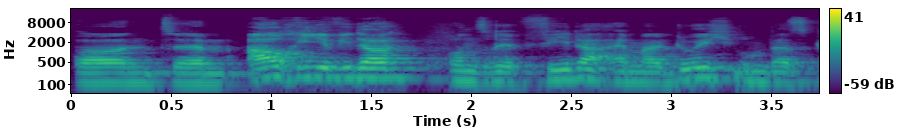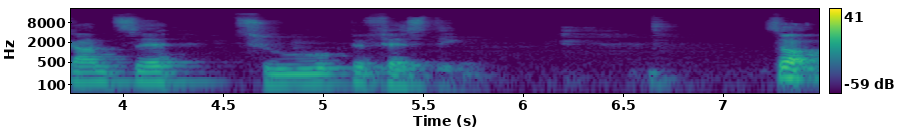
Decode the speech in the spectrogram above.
Und ähm, auch hier wieder unsere Feder einmal durch, um das Ganze zu befestigen. So,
